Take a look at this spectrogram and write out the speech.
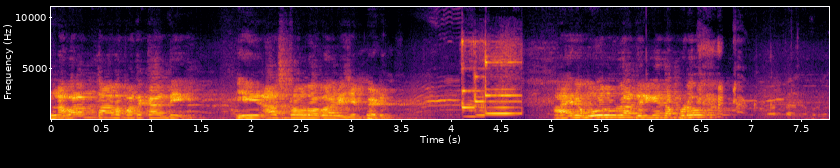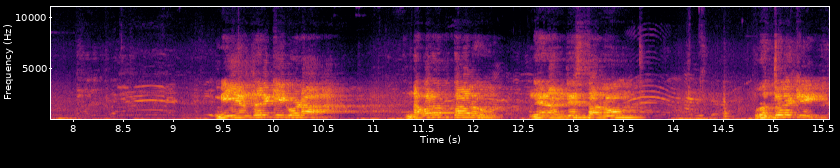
నవరత్నాల పథకాన్ని ఈ రాష్ట్రంలో మనకి చెప్పాడు. ఆయన ఊరూరా తిరిగేటప్పుడు మీ అందరికీ కూడా నవరత్నాలు నేను అందిస్తాను. వృద్ధులకి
